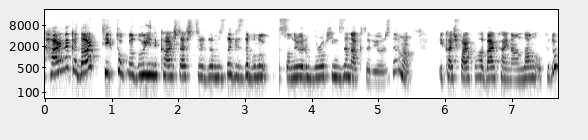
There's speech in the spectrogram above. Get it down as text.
Her ne kadar TikTok'la Douyin'i karşılaştırdığımızda biz de bunu sanıyorum Brookings'den aktarıyoruz değil mi? Birkaç farklı haber kaynağından okuduk.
